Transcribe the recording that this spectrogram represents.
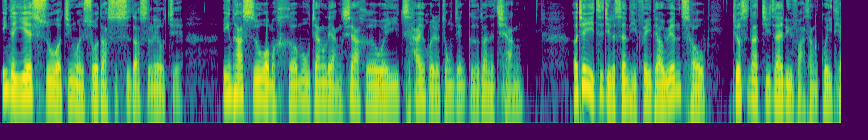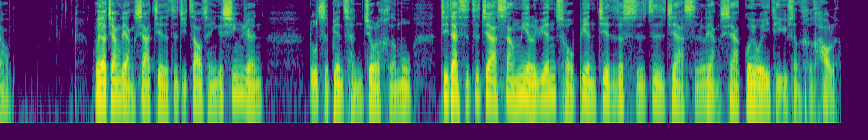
因着耶稣，我经文说到十四到十六节，因他使我们和睦，将两下合为一，拆毁了中间隔断的墙。而且以自己的身体废掉冤仇，就是那记在律法上的规条。我要将两下借着自己造成一个新人，如此便成就了和睦。记在十字架上灭了冤仇，便借着这十字架使两下归为一体，与神和好了。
